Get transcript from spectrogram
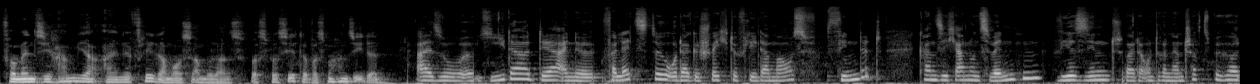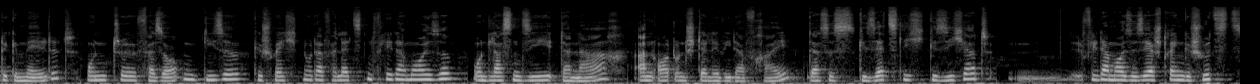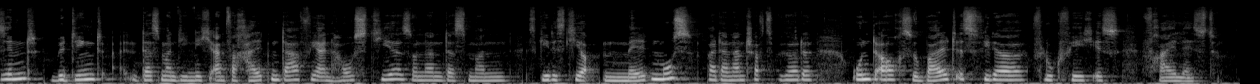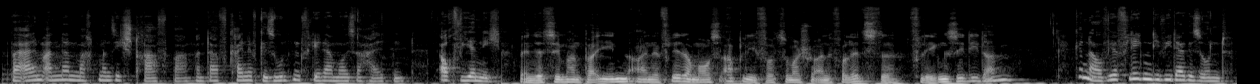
Frau Menn, Sie haben ja eine Fledermausambulanz. Was passiert da? Was machen Sie denn? Also äh, jeder, der eine verletzte oder geschwächte Fledermaus findet, kann sich an uns wenden. Wir sind bei der unteren Landschaftsbehörde gemeldet und äh, versorgen diese geschwächten oder verletzten Fledermäuse und lassen sie danach an Ort und Stelle wieder frei. Das ist gesetzlich gesichert. Fledermäuse sehr streng geschützt sind, bedingt, dass man die nicht einfach halten darf wie ein Haustier, sondern dass man jedes Tier melden muss bei der Landschaftsbehörde und auch, sobald es wieder flugfähig ist, freilässt. Bei allem anderen macht man sich strafbar. Man darf keine gesunden Fledermäuse halten. Auch wir nicht. Wenn jetzt jemand bei Ihnen eine Fledermaus abliefert, zum Beispiel eine verletzte, pflegen Sie die dann? Genau, wir pflegen die wieder gesund.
